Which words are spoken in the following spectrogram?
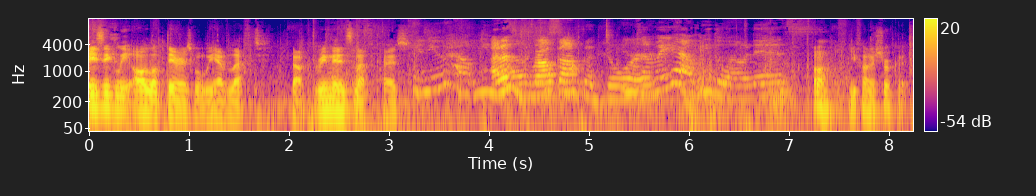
Basically all up there is what we have left. About three minutes left, guys. Can you help me? I just throw broke off the door. Can somebody help me throw this? Oh, you found a shortcut.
